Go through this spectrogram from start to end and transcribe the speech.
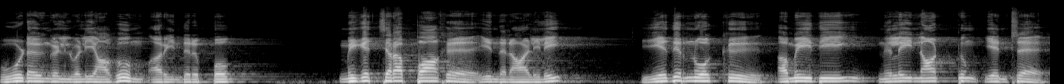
ஊடகங்களின் வழியாகவும் அறிந்திருப்போம். மிகச் சிறப்பாக இந்த நாளிலே எதிர்நோக்கு அமைதியை நிலைநாட்டும் என்ற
